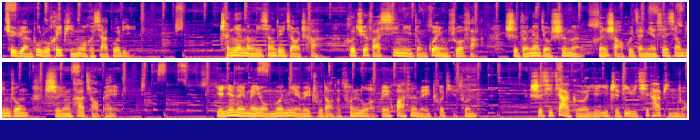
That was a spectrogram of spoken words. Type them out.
却远不如黑皮诺和霞多丽。陈年能力相对较差和缺乏细腻等惯用说法，使得酿酒师们很少会在年份香槟中使用它调配。也因为没有莫涅为主导的村落被划分为特级村。使其价格也一直低于其他品种。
